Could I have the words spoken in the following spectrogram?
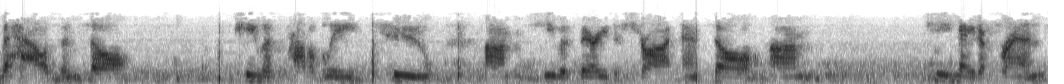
the house until he was probably two. Um, he was very distraught until um, he made a friend,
